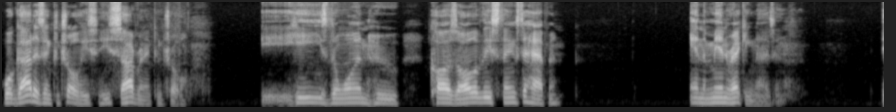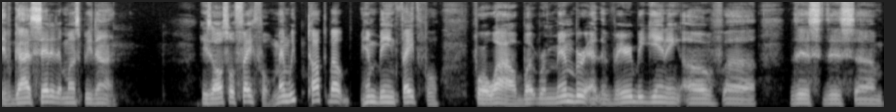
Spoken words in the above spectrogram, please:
Well, God is in control. He's He's sovereign in control. He's the one who caused all of these things to happen, and the men recognize it. If God said it, it must be done. He's also faithful. Man, we talked about him being faithful for a while, but remember at the very beginning of uh, this this um,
